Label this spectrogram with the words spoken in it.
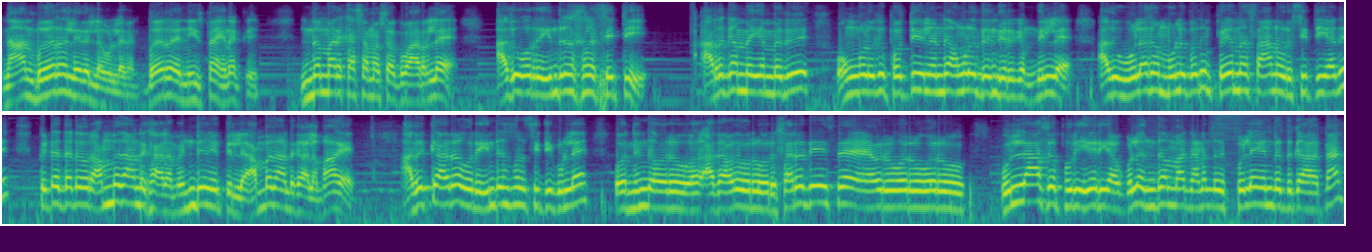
நான் வேற லெவல்ல உள்ளவன். வேற நியூஸ் தான் எனக்கு. இந்த மாதிரி கசாமசாக்கு வரல அது ஒரு இன்டர்நேஷனல் சிட்டி அருகம்பை என்பது உங்களுக்கு பொத்தியில் இருந்து அவங்களுக்கு தெரிஞ்சிருக்கும். இல்ல அது உலகம் முழுவதும் ஃபேமஸான ஒரு சிட்டி அது. கிட்டத்தட்ட ஒரு ஐம்பது ஆண்டு காலம். இன்டர்நெட் இல்ல ஐம்பது ஆண்டு காலமாக. அதுக்காக ஒரு இன்டர்நேஷனல் சிட்டிக்குள்ள ஒரு நின்று ஒரு அதாவது ஒரு ஒரு சர்வதேச ஒரு ஒரு ஒரு உல்லாசபுரி ஏரியாவுக்குள்ள இந்த மாதிரி நடந்தது பிழைன்றதுக்காகத்தான்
